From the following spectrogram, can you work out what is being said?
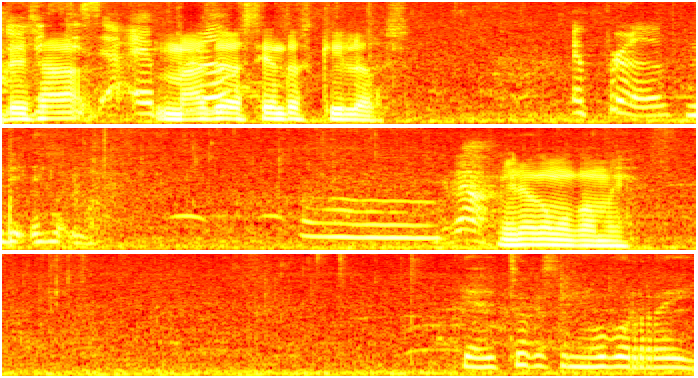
Pesa This is a más de April. 200 kilos. April. Mira cómo come. Y ha dicho que es el nuevo rey.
